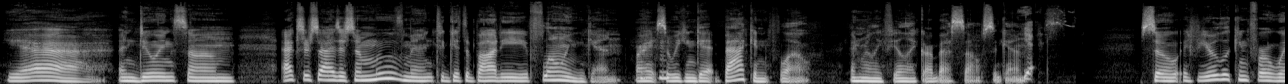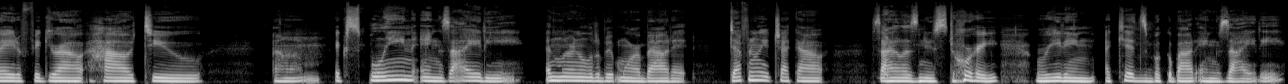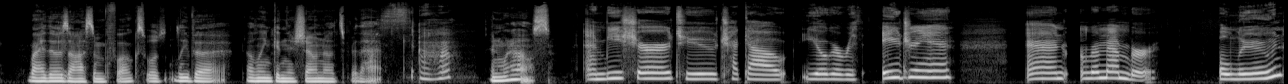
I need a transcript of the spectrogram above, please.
Yeah, and doing some exercise or some movement to get the body flowing again, right? So we can get back in flow and really feel like our best selves again. Yes. So, if you're looking for a way to figure out how to um, explain anxiety and learn a little bit more about it, definitely check out Sila's new story, Reading a Kid's Book About Anxiety by those awesome folks. We'll leave a, a link in the show notes for that. Uh huh. And what else? And be sure to check out Yoga with Adriene. And remember, balloon,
